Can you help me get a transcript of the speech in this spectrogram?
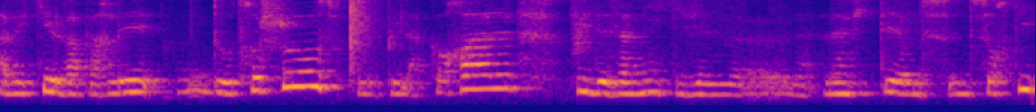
avec qui elle va parler d'autres choses, puis, puis la chorale, puis des amis qui viennent euh, l'inviter à une, une sortie.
